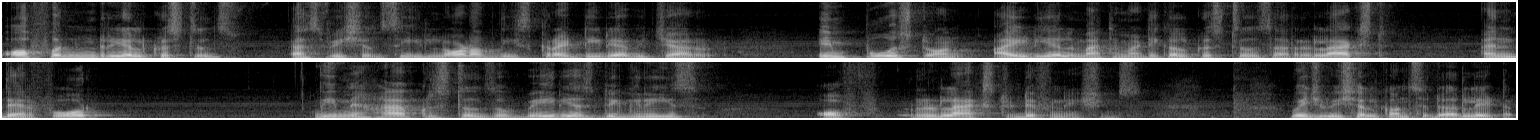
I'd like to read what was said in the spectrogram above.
Often in real crystals as we shall see lot of these criteria which are imposed on ideal mathematical crystals are relaxed and therefore, we may have crystals of various degrees of relaxed definitions which we shall consider later.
